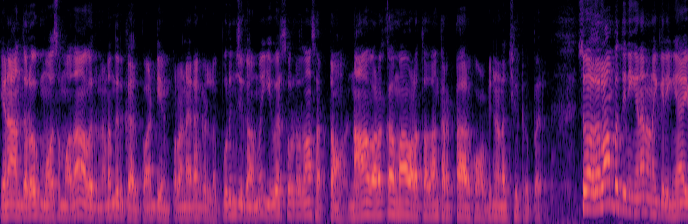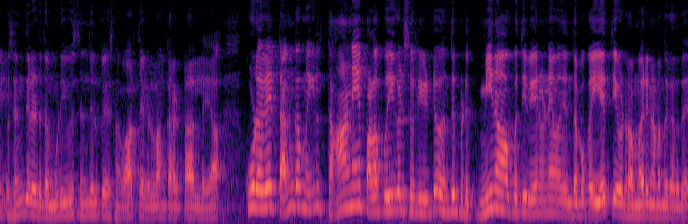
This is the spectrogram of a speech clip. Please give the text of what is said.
ஏன்னா அந்த அளவுக்கு மோசமாக தான் அவர் நடந்திருக்கார் பாண்டியன். பல நேரங்களில் புரிஞ்சுக்காமல் இவர் சொல்கிறதான் சட்டம். நான் வழக்கமாக வளர்த்தா தான் கரெக்டாக இருக்கும் அப்படின்னு நினச்சிட்டு இருப்பார். ஸோ அதெல்லாம் பற்றி நீங்கள் என்ன நினைக்கிறீங்க? இப்போ செந்தில் எடுத்த முடிவு செந்தில் பேசின வார்த்தைகள்லாம் கரெக்டாக இல்லையா? கூடவே தங்கமையில் தானே பல பொய்கள் சொல்லிட்டு வந்து இப்படி மீனாவை பற்றி வேணும்னே வந்து இந்த பக்கம் ஏற்றி விடுற மாதிரி நடந்துக்கிறது.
